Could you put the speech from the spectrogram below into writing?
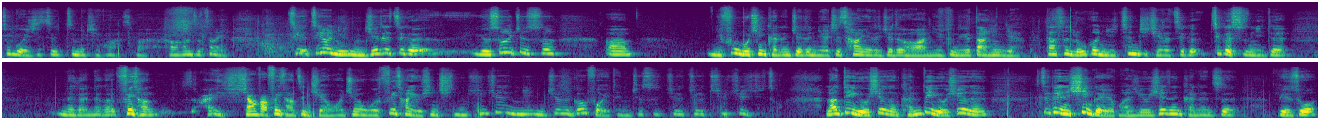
中国也是这这么句话是吧？行行出状元。只只要你你觉得这个，有时候就是说，啊、你父母亲可能觉得你要去创业的，觉得啊，你你就当心点。但是如果你真的觉得这个这个是你的那个那个非常还想法非常正确，我觉得我非常有兴趣，你就就你你就是 go for it，你就是就就就就去做。然后对有些人，可能对有些人，这个人性格有关系，有些人可能是，比如说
